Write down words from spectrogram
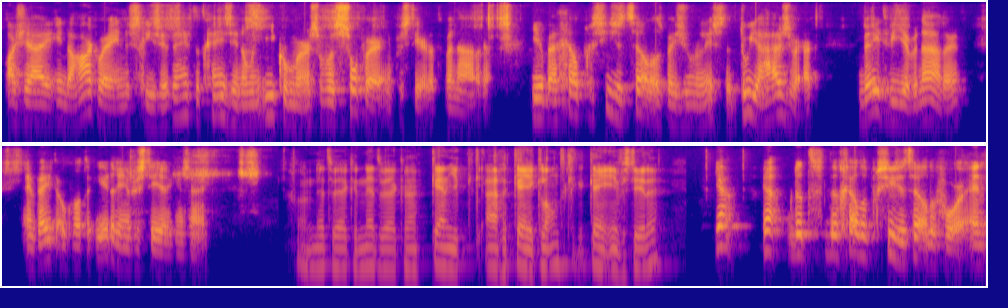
Als jij in de hardware-industrie zit, heeft het geen zin om een e-commerce of een software-investeerder te benaderen. Hierbij geldt precies hetzelfde als bij journalisten. Doe je huiswerk. Weet wie je benadert. En weet ook wat de eerdere investeringen zijn. Gewoon netwerken, netwerken. Ken je, eigenlijk ken je klant, ken je investeerder. Ja, ja dat, dat geldt er precies hetzelfde voor. En,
